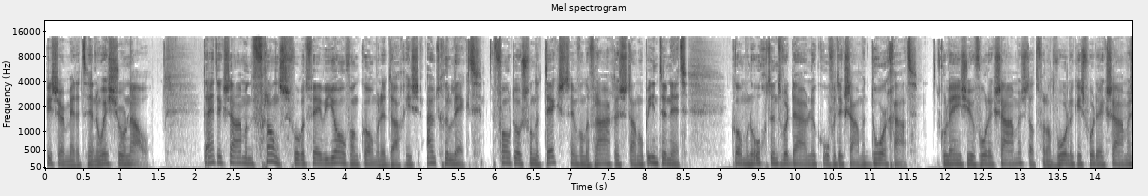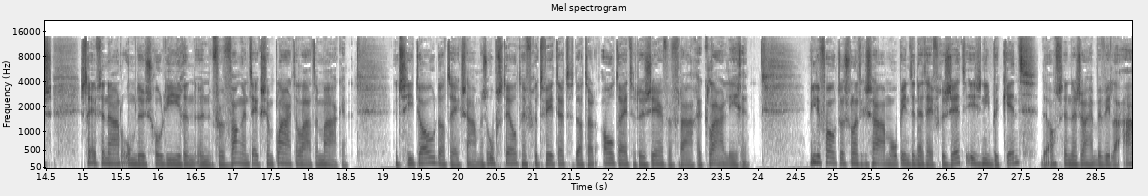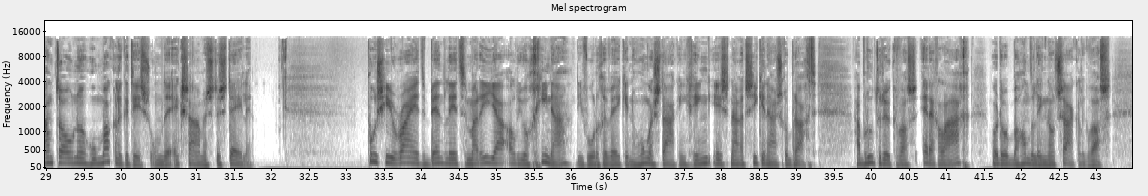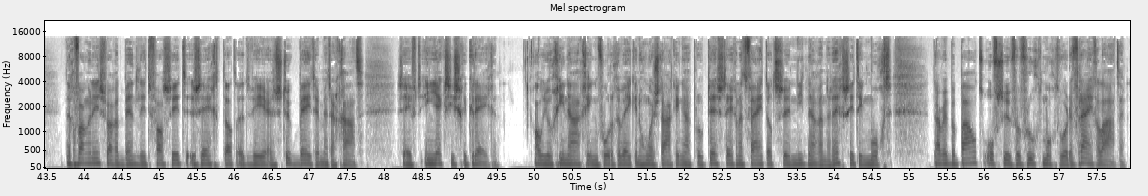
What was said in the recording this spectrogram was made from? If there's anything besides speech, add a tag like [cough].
Visser met het NOS-journaal. Het eindexamen Frans voor het VWO van komende dag is uitgelekt. Foto's van de tekst en van de vragen staan op internet. Komende ochtend wordt duidelijk of het examen doorgaat. Het college voor examens, dat verantwoordelijk is voor de examens... streeft ernaar om de scholieren een vervangend exemplaar te laten maken. Het CITO, dat de examens opstelt, heeft getwitterd... dat er altijd reservevragen klaar liggen. Wie de foto's van het examen op internet heeft gezet is niet bekend. De afzender zou hebben willen aantonen hoe makkelijk het is om de examens te stelen. Pussy Riot-bandlid Maria Aljogina, die vorige week in hongerstaking ging, is naar het ziekenhuis gebracht. Haar bloeddruk was erg laag, waardoor behandeling noodzakelijk was. De gevangenis waar het bandlid vastzit zegt dat het weer een stuk beter met haar gaat. Ze heeft injecties gekregen. Aljogina ging vorige week in hongerstaking uit protest tegen het feit dat ze niet naar een rechtszitting mocht. Daar werd bepaald of ze vervroegd mocht worden vrijgelaten.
